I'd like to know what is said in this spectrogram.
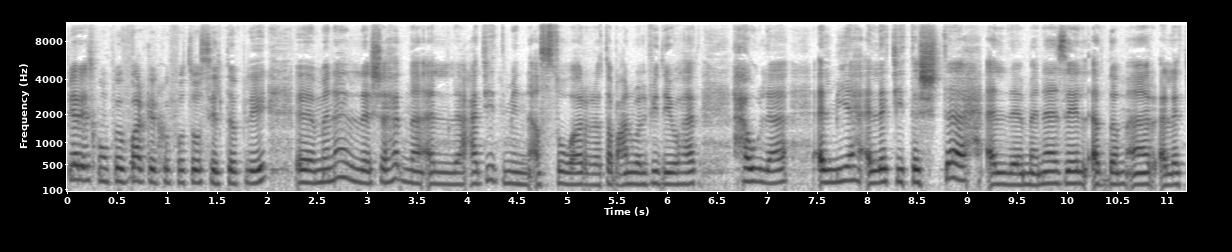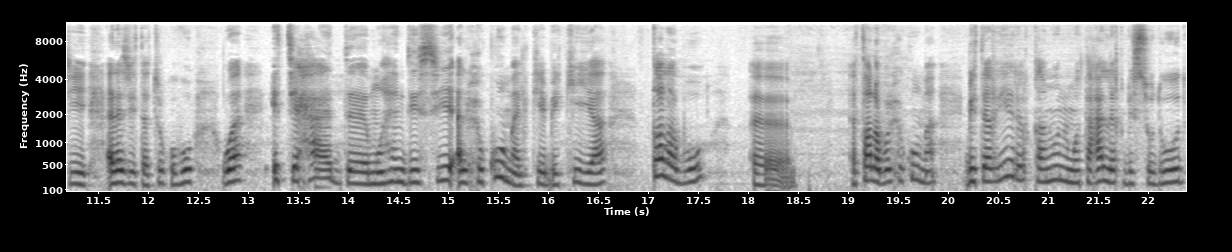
Pierre est-ce qu'on peut voir quelques photos s'il te plaît منال شاهدنا العديد من الصور طبعا والفيديوهات حول المياه التي تجتاح المنازل الدمار التي التي تتركه واتحاد مهندسي الحكومة الكيبيكية طلبوا آه طلبوا الحكومة بتغيير القانون المتعلق بالسدود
